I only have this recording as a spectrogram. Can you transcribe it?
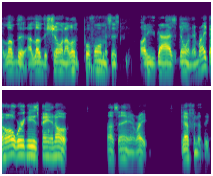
I love the I love the show and I love the performances all these guys doing. And right, the hard work is paying off. I'm saying right, definitely.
